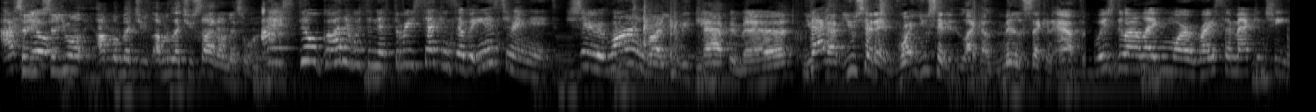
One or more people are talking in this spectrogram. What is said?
I So still, you, so you want? I'm gonna let you. I'm gonna let you slide on this one. I still got it within the three seconds of answering it. So you're lying. Right, you be capping, man. You That's- cap. You said it right. You said it like a millisecond after. Which do I like more, rice or mac and cheese?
